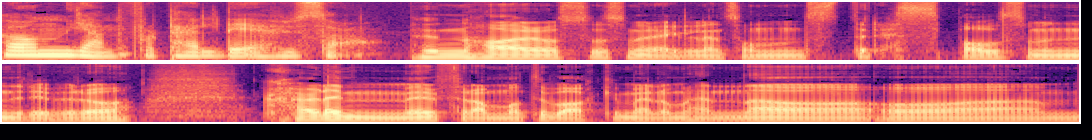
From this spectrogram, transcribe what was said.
kan gjenfortelle det hun sa. Hun har også som regel en sånn stressball som hun driver og klemmer fram og tilbake mellom hendene. og, og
